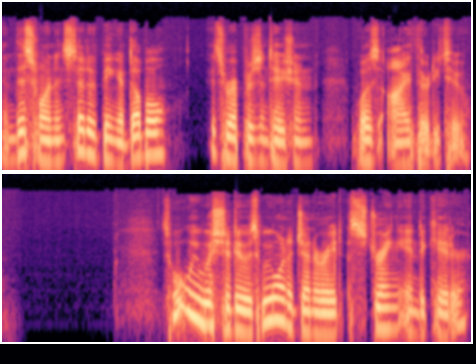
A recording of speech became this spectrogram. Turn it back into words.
And this one, instead of being a double, its representation was I32. So what we wish to do is we want to generate a string indicator,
